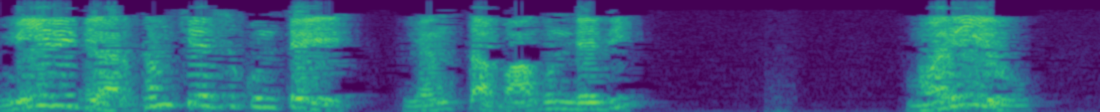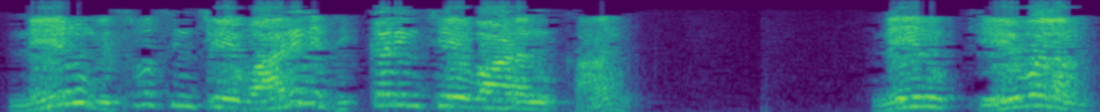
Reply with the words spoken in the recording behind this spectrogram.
మీరిది అర్థం చేసుకుంటే ఎంత బాగుండేది? మరియు నేను విశ్వసించే వారిని ధిక్కరించేవాడను కాను. నేను కేవలం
